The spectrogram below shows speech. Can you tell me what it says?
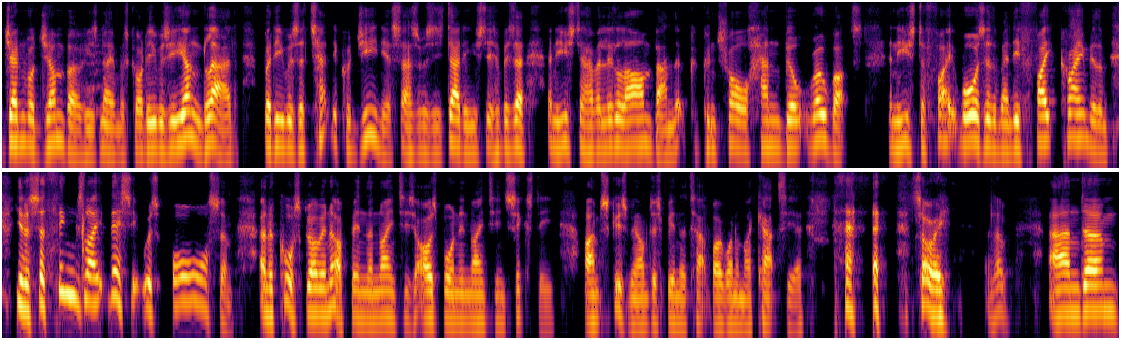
General Jumbo, his name was called. He was a young lad, but he was a technical genius, as was his dad. He used to have uh, and he used to have a little armband that could control hand-built robots, and he used to fight wars with them, and he'd fight crime with them. You know, so things like this, it was awesome. And of course, growing up in the 90s, I was born in 1960. Um, excuse me, I'm just being attacked by one of my cats here. Sorry. And um,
